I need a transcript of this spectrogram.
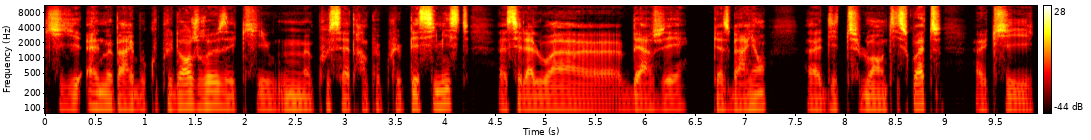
qui, elle, me paraît beaucoup plus dangereuse et qui me pousse à être un peu plus pessimiste, euh, c'est la loi euh, Berger-Casbarian, euh, dite loi anti-squat, qui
